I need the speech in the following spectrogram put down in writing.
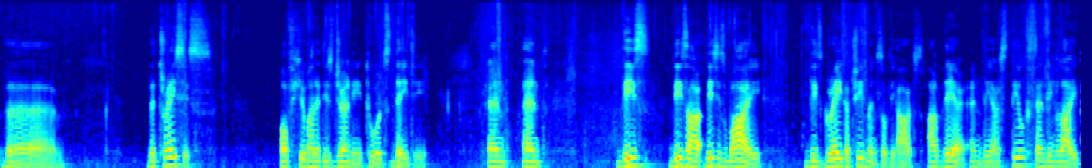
the, the traces of humanity's journey towards deity. And, and these, these are, this is why these great achievements of the arts are there and they are still sending light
